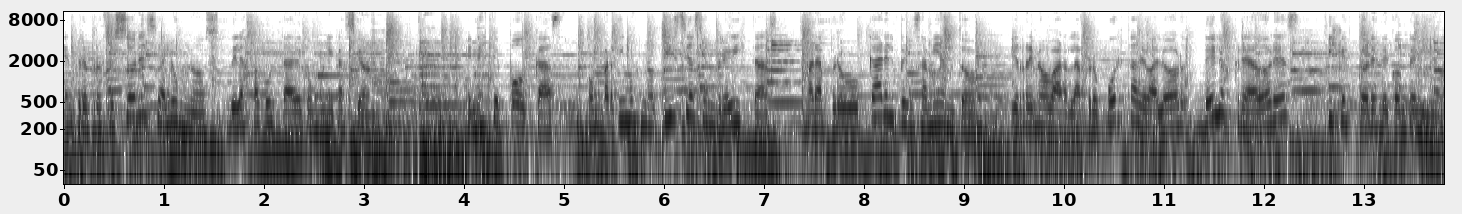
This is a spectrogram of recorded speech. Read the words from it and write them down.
entre profesores y alumnos de la Facultad de Comunicación. En este podcast compartimos noticias y entrevistas para provocar el pensamiento y renovar la propuesta de valor de los creadores y gestores de contenido.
